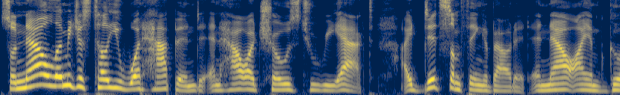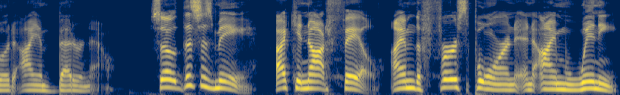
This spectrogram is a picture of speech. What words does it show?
So now let me just tell you what happened and how I chose to react. I did something about it, and now I am good. I am better now. So this is me. I cannot fail. I am the firstborn, and I'm Winnie,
